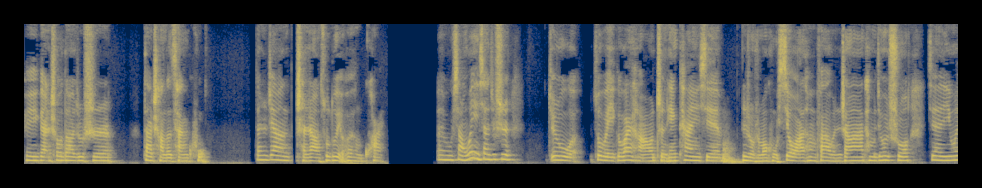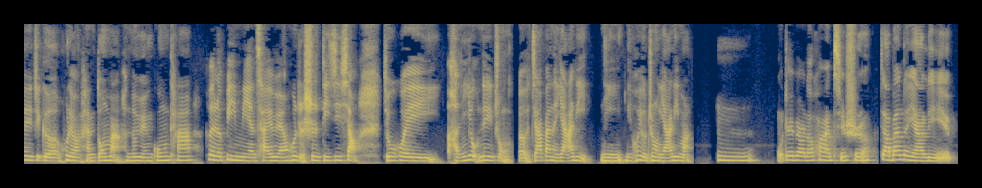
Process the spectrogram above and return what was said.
可以感受到就是大厂的残酷，但是这样成长速度也会很快。嗯，我想问一下，就是。就是我作为一个外行，整天看一些那种什么虎嗅啊，他们发文章啊，他们就会说，现在因为这个互联网寒冬嘛，很多员工他为了避免裁员或者是低绩效，就会很有那种呃加班的压力。你你会有这种压力吗？嗯，我这边的话，其实加班的压力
